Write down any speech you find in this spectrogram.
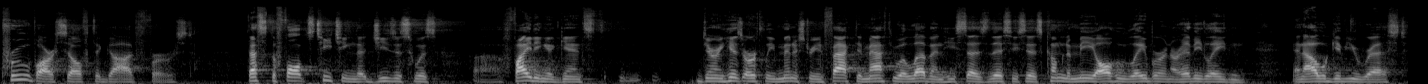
prove ourselves to God first. That's the false teaching that Jesus was uh, fighting against during his earthly ministry. In fact, in Matthew 11, he says this He says, Come to me, all who labor and are heavy laden, and I will give you rest.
